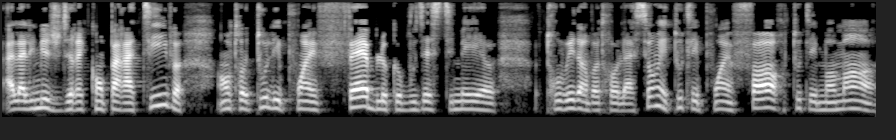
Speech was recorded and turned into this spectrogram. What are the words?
à la limite, je dirais, comparative entre tous les points faibles que vous estimez euh, trouver dans votre relation et tous les points forts, tous les moments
